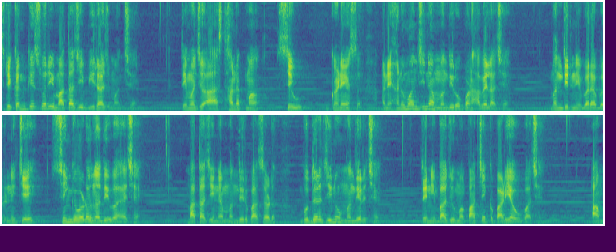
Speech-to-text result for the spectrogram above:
શ્રી કનકેશ્વરી માતાજી બિરાજમાન છે. તેમજ આ સ્થાનકમાં શિવ, ગણેશ અને હનુમાનજીના મંદિરો પણ આવેલા છે. મંદિરની બરાબર નીચે સિંગવડો નદી વહે છે. માતાજીના મંદિર પાછળ બુદ્ધરજીનું મંદિર છે. તેની બાજુમાં પાંચેક પાડિયા ઊભા છે. આમ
